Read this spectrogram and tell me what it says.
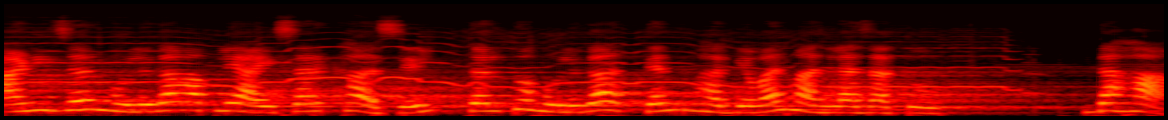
आणि जर मुलगा आपल्या आईसारखा असेल तर तो मुलगा अत्यंत भाग्यवान मानला जातो. दहा.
